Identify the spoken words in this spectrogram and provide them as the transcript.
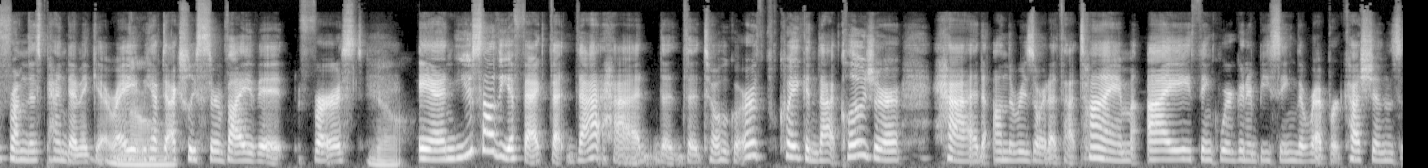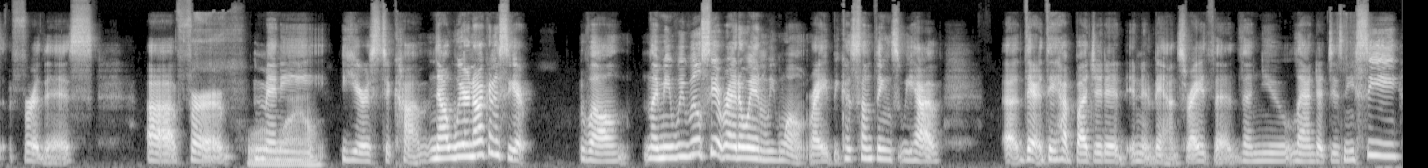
from this pandemic yet, right? We have to actually survive it first. Yeah. And you saw the effect that that had, the, the Tohoku earthquake and that closure had on the resort at that time. I think we're going to be seeing the repercussions for this uh, for For many years to come. Now, we're not going to see it. Well, I mean, we will see it right away and we won't, right? Because some things we have. Uh, they they have budgeted in advance, right? The the new land at Disney Sea,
